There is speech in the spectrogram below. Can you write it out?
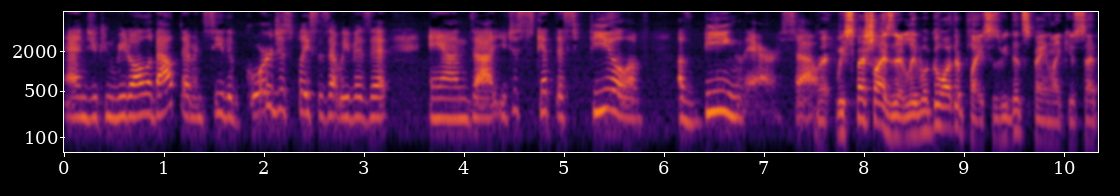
and you can read all about them and see the gorgeous places that we visit, and uh, you just get this feel of of being there. So Right. We specialize in Italy. We'll go other places. We did Spain, like you said,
